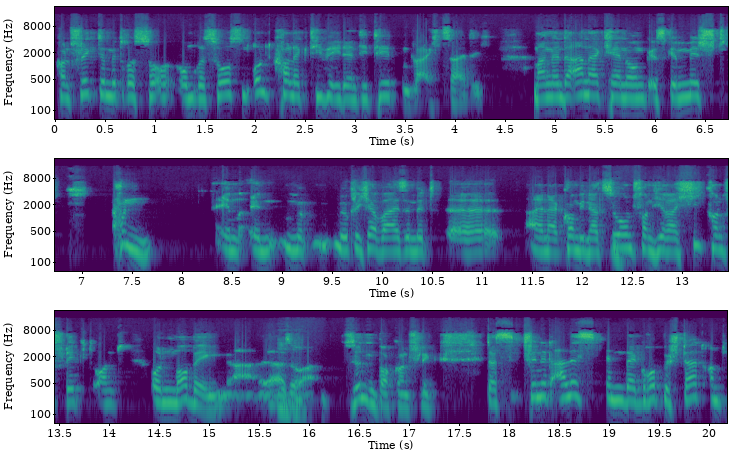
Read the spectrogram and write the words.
Konflikte mit Ressor um Ressourcen und kollektive Identitäten gleichzeitig. Mangelnde Anerkennung ist gemischt, in, in, möglicherweise mit äh, einer Kombination von Hierarchiekonflikt und und Mobbing, also mhm. Sündenbockkonflikt. Das findet alles in der Gruppe statt und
